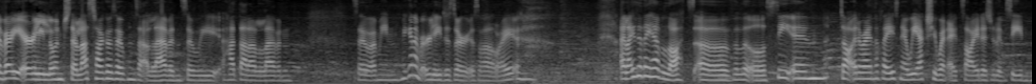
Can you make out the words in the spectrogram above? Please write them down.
a very early lunch. Their Los Tacos opens at 11, so we had that at 11. So, I mean, we can have early dessert as well, right? I like that they have lots of little seating dotted around the place. Now we actually went outside, as you'll have seen,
